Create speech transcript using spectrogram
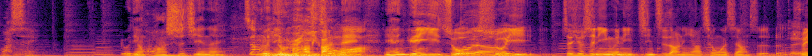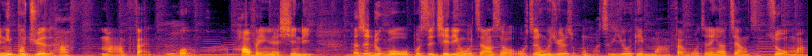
哇塞，有点花时间呢，这样有点麻烦呢你很愿意做，啊。所以这就是你，因为你已经知道你要成为这样子的人，所以你不觉得他麻烦嗯。或耗费你的心力。但是如果我不是界定我这样的时候，我真的会觉得说，哇，这个有点麻烦，我真的要这样子做吗？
